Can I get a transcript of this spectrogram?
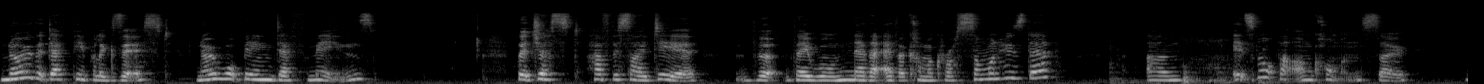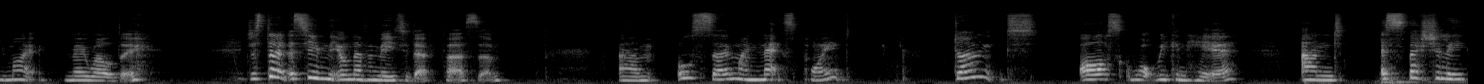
know that deaf people exist know what being deaf means, but just have this idea that they will never ever come across someone who's deaf. Um, it's not that uncommon, so you might, you may well do. Just don't assume that you'll never meet a deaf person. Um, also, my next point, don't ask what we can hear and especially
